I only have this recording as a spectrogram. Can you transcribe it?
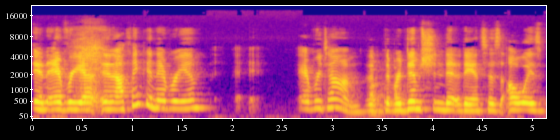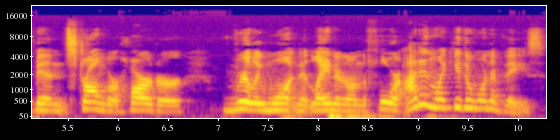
in every and I think in every every time the, the redemption dance has always been stronger, harder, really wanting it, laying it on the floor. I didn't like either one of these.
